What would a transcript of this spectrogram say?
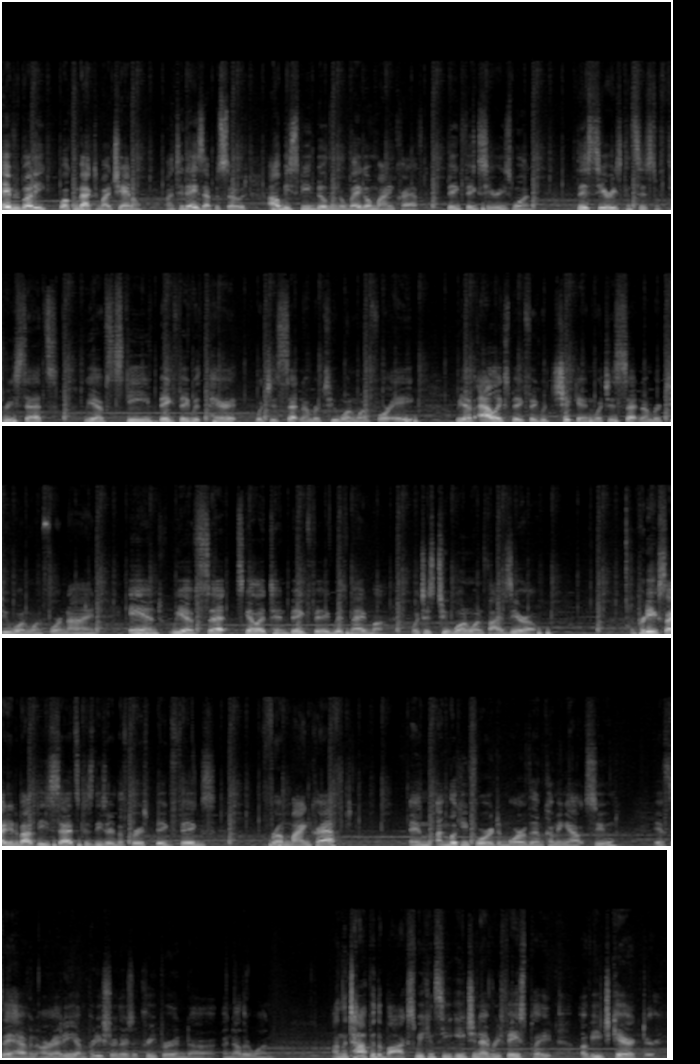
Hey everybody, welcome back to my channel. On today's episode, I'll be speed building the LEGO Minecraft Big Fig Series 1. This series consists of three sets. We have Steve Big Fig with Parrot, which is set number 21148. We have Alex Big Fig with Chicken, which is set number 21149. And we have set Skeleton Big Fig with Magma, which is 21150. I'm pretty excited about these sets because these are the first Big Figs from Minecraft and I'm looking forward to more of them coming out soon. If they haven't already, I'm pretty sure there's a creeper and uh, another one. On the top of the box, we can see each and every faceplate of each character.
